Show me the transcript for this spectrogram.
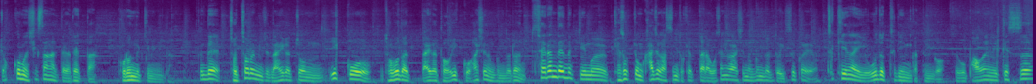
조금은 식상할 때가 됐다. 그런 느낌입니다. 근데 저처럼 이제 나이가 좀 있고 저보다 나이가 더 있고 하시는 분들은 세련된 느낌을 계속 좀 가져갔으면 좋겠다라고 생각하시는 분들도 있을 거예요. 특히나 이 우드 트림 같은 거 그리고 바오미키스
